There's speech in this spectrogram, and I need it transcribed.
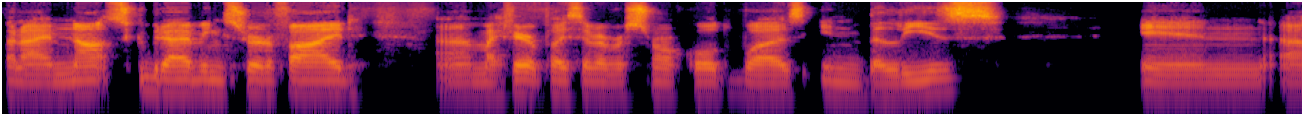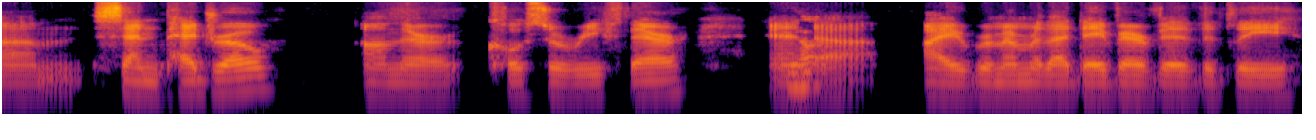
but I'm not scuba diving certified. Uh, my favorite place I've ever snorkeled was in Belize, in um, San Pedro, on their coastal reef there. And yep. uh, I remember that day very vividly.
